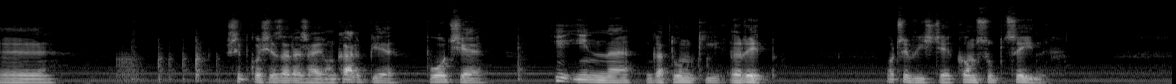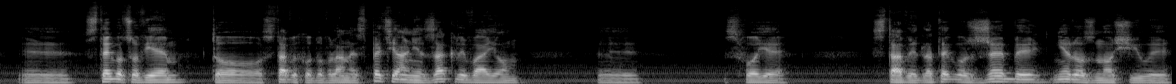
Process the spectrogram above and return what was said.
y, Szybko się zarażają karpie, płocie i inne gatunki ryb. Oczywiście konsumpcyjnych. Y, Z tego co wiem, to stawy hodowlane specjalnie zakrywają y, swoje stawy, dlatego żeby nie roznosiły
